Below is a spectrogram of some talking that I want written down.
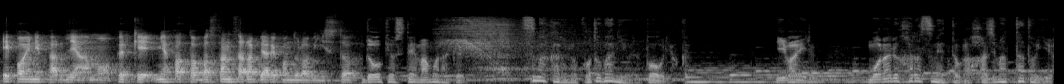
e poi ne parliamo perché mi ha fatto abbastanza arrabbiare quando l'ho visto 妻からの言葉による暴力。いわゆるモラルハラスメントが始まったという。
